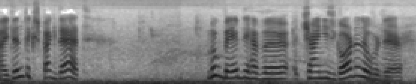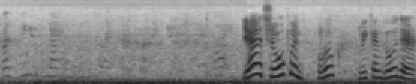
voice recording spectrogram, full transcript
I didn't expect that. Look, babe, they have a, a Chinese garden over there. But this is not open. Yeah, it's open. Look, we can go there.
